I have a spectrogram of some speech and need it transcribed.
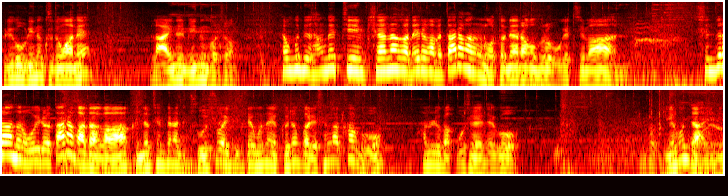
그리고 우리는 그동안에 라인을 미는 거죠. 형 근데 상대팀 키아나가 내려가면 따라가는 건 어떠냐라고 물어보겠지만 신드라는 오히려 따라가다가 근접 챔피언한테 죽을 수가 있기 때문에 그 점까지 생각하고 합류각 보셔야 되고 이거 얘 혼자 아니니?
